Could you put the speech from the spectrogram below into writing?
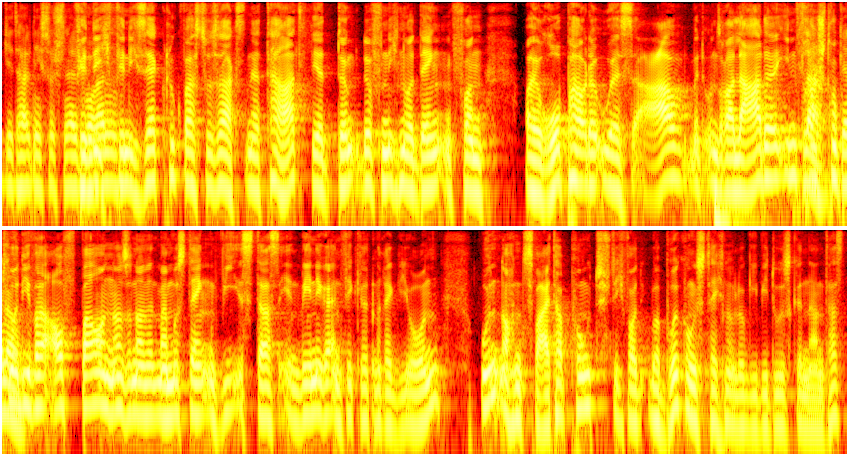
geht halt nicht so schnell Finde ich, finde ich sehr klug, was du sagst. In der Tat, wir dürfen nicht nur denken von Europa oder USA mit unserer Ladeinfrastruktur, Klar, genau. die wir aufbauen, ne, sondern man muss denken, wie ist das in weniger entwickelten Regionen? Und noch ein zweiter Punkt, Stichwort Überbrückungstechnologie, wie du es genannt hast.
